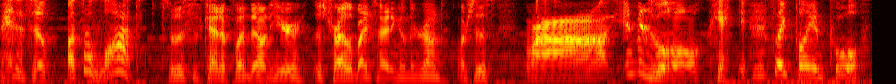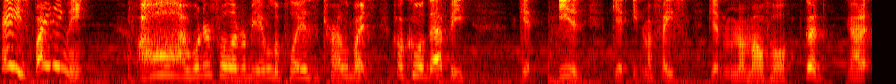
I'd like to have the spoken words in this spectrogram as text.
Man, that's a that's a lot. So this is kind of fun down here. There's trilobites hiding on the ground. Watch this. Wah, invisible. it's like playing pool. Hey, he's biting me. Oh, I wonder if we'll ever be able to play as the trilobites. How cool would that be? Get, eat it. Get, eat my face. Get in my mouth hole. Good. Got it.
